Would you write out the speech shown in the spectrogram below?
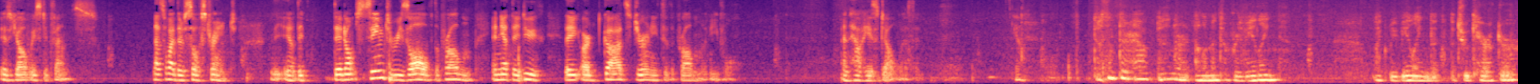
as Yahweh's defense. That's why they're so strange. You know, they, they don't seem to resolve the problem, and yet they do. They are God's journey through the problem of evil and how he's dealt with it. Yeah. Doesn't there have, isn't there an element of revealing? Like revealing the, the true character?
